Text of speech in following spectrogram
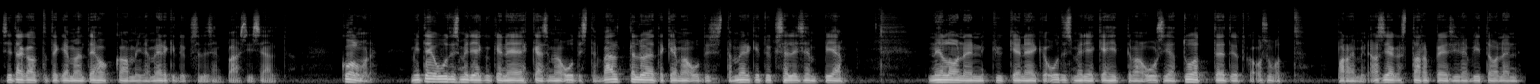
sitä kautta tekemään tehokkaammin ja merkityksellisempää sisältöä? Kolmonen. Miten uutismedia kykenee ehkäisemään uutisten välttelyä ja tekemään uutisista merkityksellisempiä? Nelonen. Kykeneekö uutismedia kehittämään uusia tuotteita, jotka osuvat paremmin asiakastarpeisiin? Ja vitonen.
